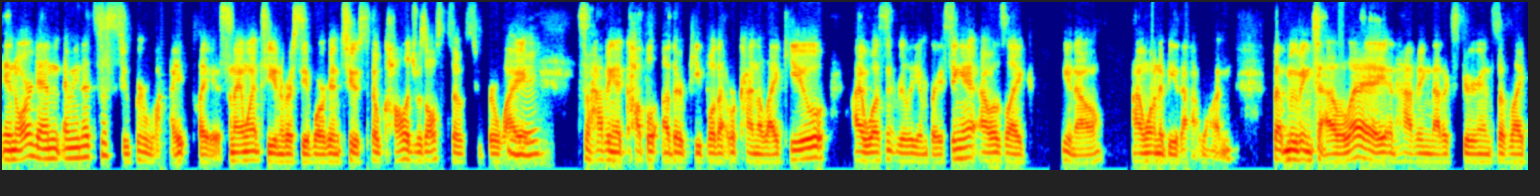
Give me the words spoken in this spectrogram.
in Oregon, I mean, it's a super white place. And I went to University of Oregon too. So college was also super white. Mhm. So having a couple other people that were kind of like you, I wasn't really embracing it. I was like, you know, I want to be that one. But moving to LA and having that experience of like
